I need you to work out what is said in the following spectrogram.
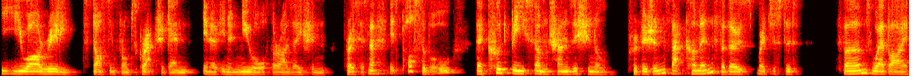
you are really starting from scratch again in a, in a new authorization process. Now, it's possible there could be some transitional provisions that come in for those registered firms whereby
